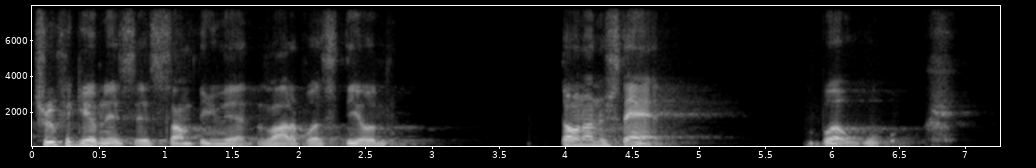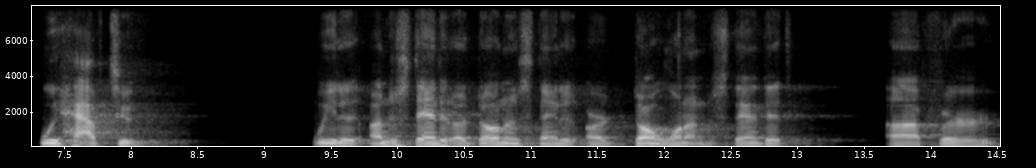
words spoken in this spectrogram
true forgiveness is something that a lot of us still don't understand, but we have to. We either understand it or don't understand it, or don't want to understand it uh, for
